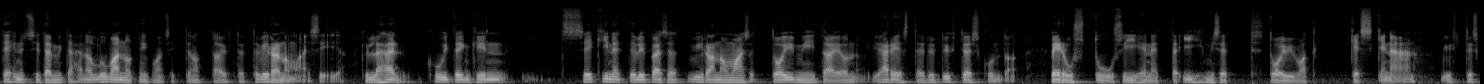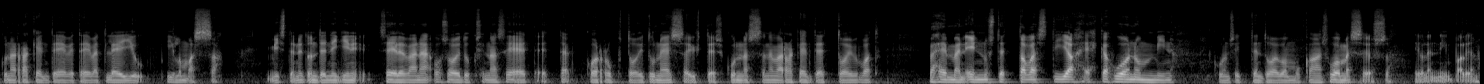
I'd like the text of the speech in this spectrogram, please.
tehnyt sitä, mitä hän on luvannut, niin voin sitten ottaa yhteyttä viranomaisiin. Ja kyllähän kuitenkin sekin, että ylipäänsä viranomaiset toimii tai on järjestäytynyt yhteiskunta, perustuu siihen, että ihmiset toimivat keskenään. Yhteiskunnan rakenteet eivät leiju ilmassa, mistä nyt on tietenkin selvänä osoituksena se, että korruptoituneessa yhteiskunnassa nämä rakenteet toimivat vähemmän ennustettavasti ja ehkä huonommin kuin sitten toivon mukaan Suomessa, jossa ei ole niin paljon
